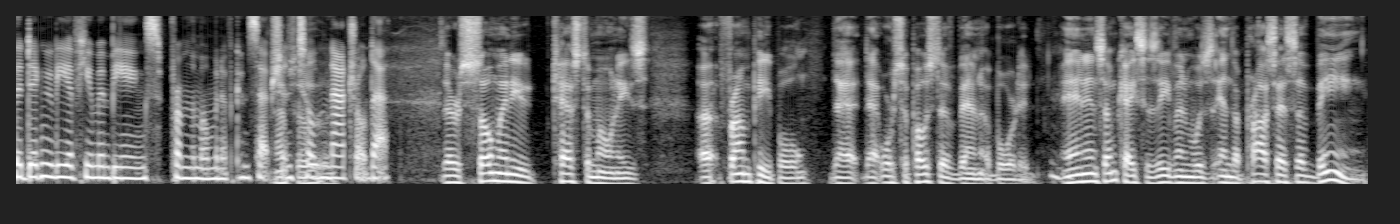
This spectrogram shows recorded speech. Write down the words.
the dignity of human beings from the moment of conception till natural death. there's so many testimonies uh, from people that that were supposed to have been aborted, and in some cases even was in the process of being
